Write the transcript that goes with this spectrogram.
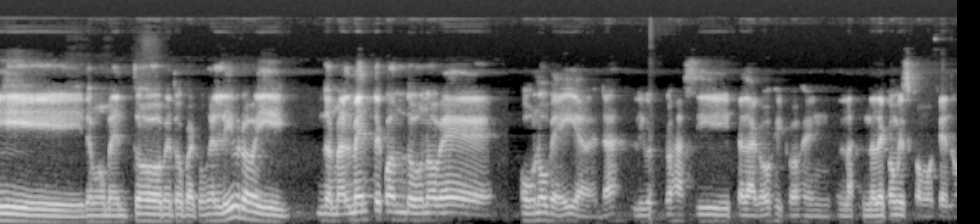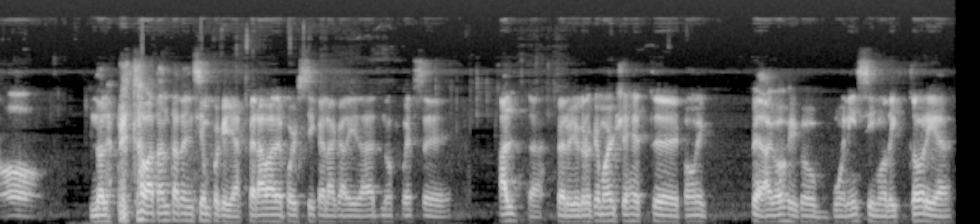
Y de momento me topé con el libro y normalmente cuando uno ve, o uno veía, ¿verdad? Libros así pedagógicos en, en las tiendas de cómics como que no, no les prestaba tanta atención porque ya esperaba de por sí que la calidad no fuese alta. Pero yo creo que March es este cómic pedagógico buenísimo de historia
